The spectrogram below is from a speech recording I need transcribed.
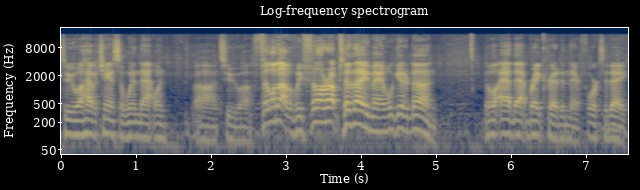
to uh, have a chance to win that one. Uh, to uh, fill it up. If we fill her up today, man, we'll get her done. We'll add that break credit in there for today.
